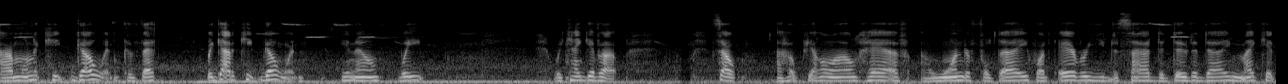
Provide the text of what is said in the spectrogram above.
I'm gonna keep going because that we got to keep going. You know, we we can't give up. So I hope y'all all have a wonderful day. Whatever you decide to do today, make it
